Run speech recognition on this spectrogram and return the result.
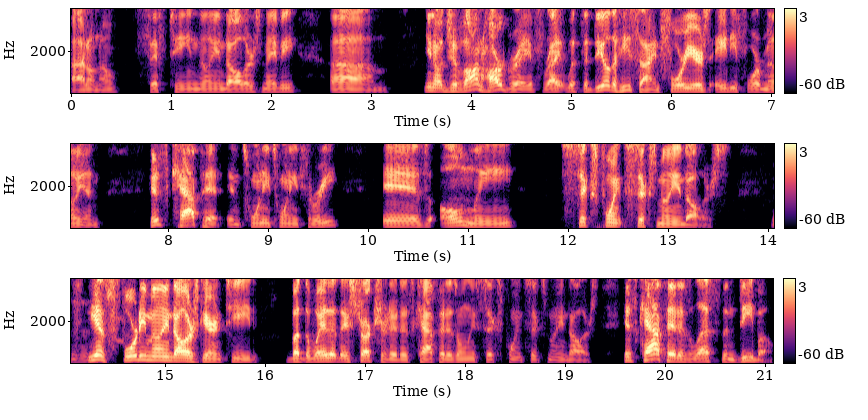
I don't know, 15 million dollars, maybe. Um, you know, Javon Hargrave, right, with the deal that he signed, four years, 84 million. His cap hit in 2023 is only 6.6 million dollars. Mhm. He has 40 million dollars guaranteed, but the way that they structured it, his cap hit is only 6.6 million dollars. His cap hit is less than Deebo.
